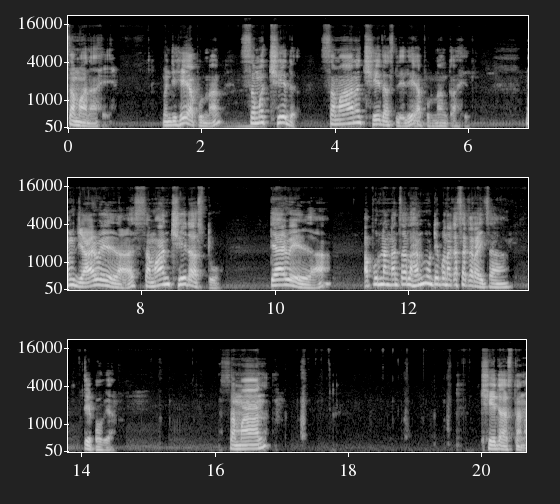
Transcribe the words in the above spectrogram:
समान आहे. म्हणजे हे अपूर्णांक समच्छेद समान छेद असलेले अपूर्णांक आहेत. मग ज्या वेळेला समान छेद असतो त्यावेळेला अपूर्णांकांचा लहान मोठेपणा कसा करायचा? ते पाहूया. समान छेद असताना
